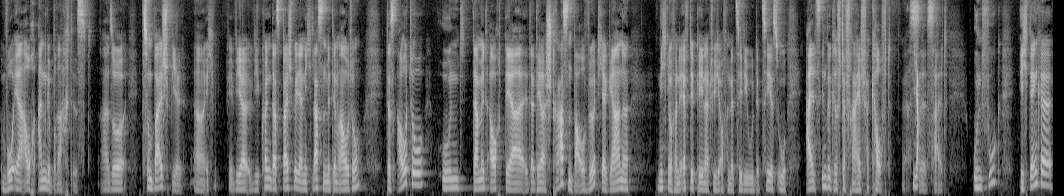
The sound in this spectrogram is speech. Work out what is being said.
wo er auch angebracht ist. Also zum Beispiel, äh, ich, wir, wir können das Beispiel ja nicht lassen mit dem Auto. Das Auto und damit auch der, der, der Straßenbau wird ja gerne nicht nur von der FDP, natürlich auch von der CDU, der CSU, als Inbegriff der Freiheit verkauft. Das Ja. ist halt Unfug. Ich denke,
